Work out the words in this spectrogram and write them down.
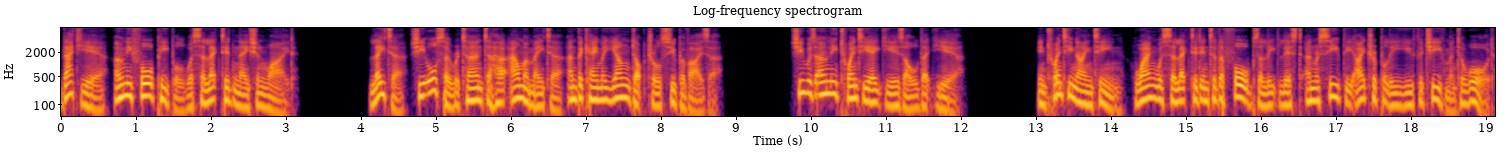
That year, only four people were selected nationwide. Later, she also returned to her alma mater and became a young doctoral supervisor. She was only 28 years old that year. In 2019, Huang was selected into the Forbes elite list and received the IEEE Youth Achievement Award.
